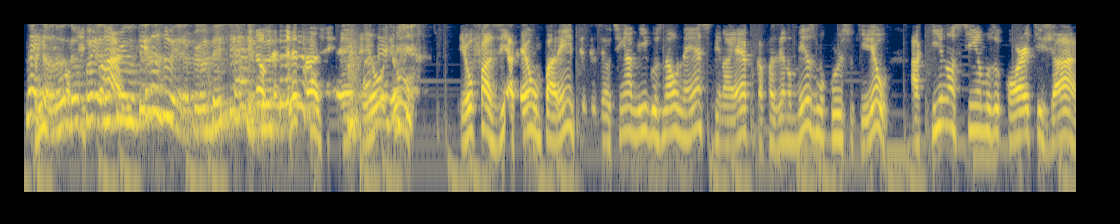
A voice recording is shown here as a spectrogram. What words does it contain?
Não, então, não, não foi, eu não perguntei na zoeira, eu perguntei sério. Não, é giletagem. É, eu, eu, eu fazia, até um parênteses, eu tinha amigos na Unesp na época, fazendo o mesmo curso que eu. Aqui nós tínhamos o corte já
